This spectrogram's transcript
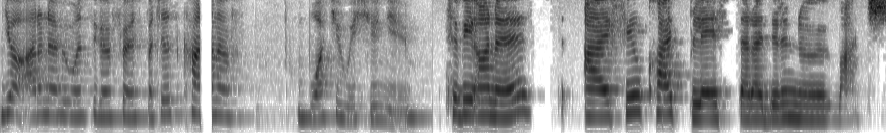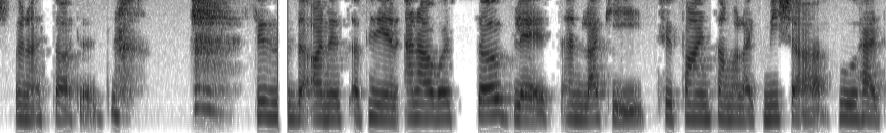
yeah, I don't know who wants to go first, but just kind of what you wish you knew. To be honest, I feel quite blessed that I didn't know much when I started. this is the honest opinion. And I was so blessed and lucky to find someone like Misha who had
